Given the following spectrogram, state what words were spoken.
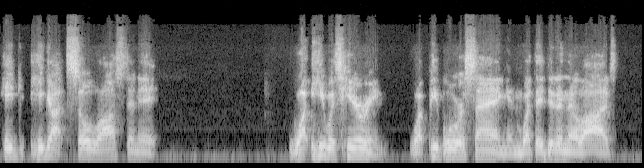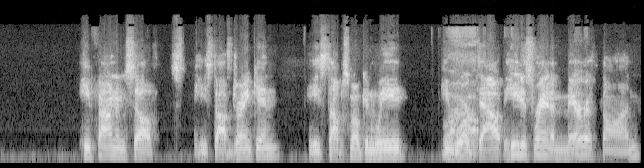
he he got so lost in it. What he was hearing what people were saying and what they did in their lives, he found himself, he stopped drinking, he stopped smoking weed, he Wow. worked out, he just ran a marathon.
